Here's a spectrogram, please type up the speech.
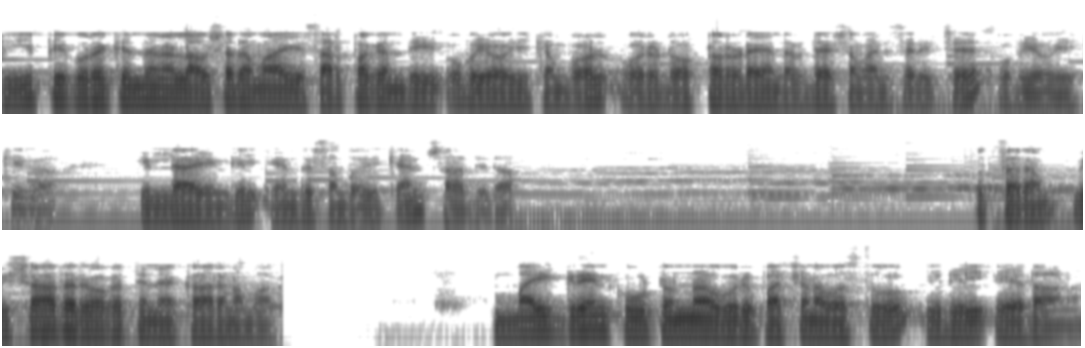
ബി പി കുറയ്ക്കുന്നതിനുള്ള ഔഷധമായി സർപ്പഗന്ധി ഉപയോഗിക്കുമ്പോൾ ഒരു ഡോക്ടറുടെ നിർദ്ദേശമനുസരിച്ച് ഉപയോഗിക്കുക. ഇല്ല എങ്കിൽ എന്ത് സംഭവിക്കാൻ സാധ്യത? ഉത്തരം വിഷാദ രോഗത്തിന് കാരണമാകും. മൈഗ്രെയിൻ കൂട്ടുന്ന ഒരു ഭക്ഷണവസ്തു ഇതിൽ ഏതാണ്?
